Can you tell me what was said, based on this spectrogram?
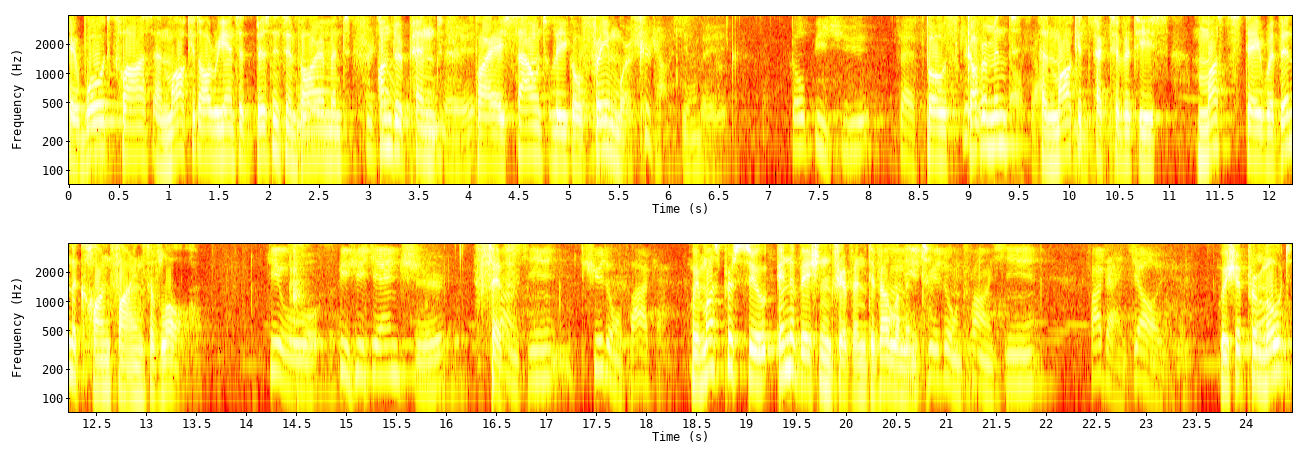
a world-class and market-oriented business environment underpinned by a sound legal framework. Both government and market activities must stay within the confines of law. Fifth, we must pursue innovation-driven development. We should promote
